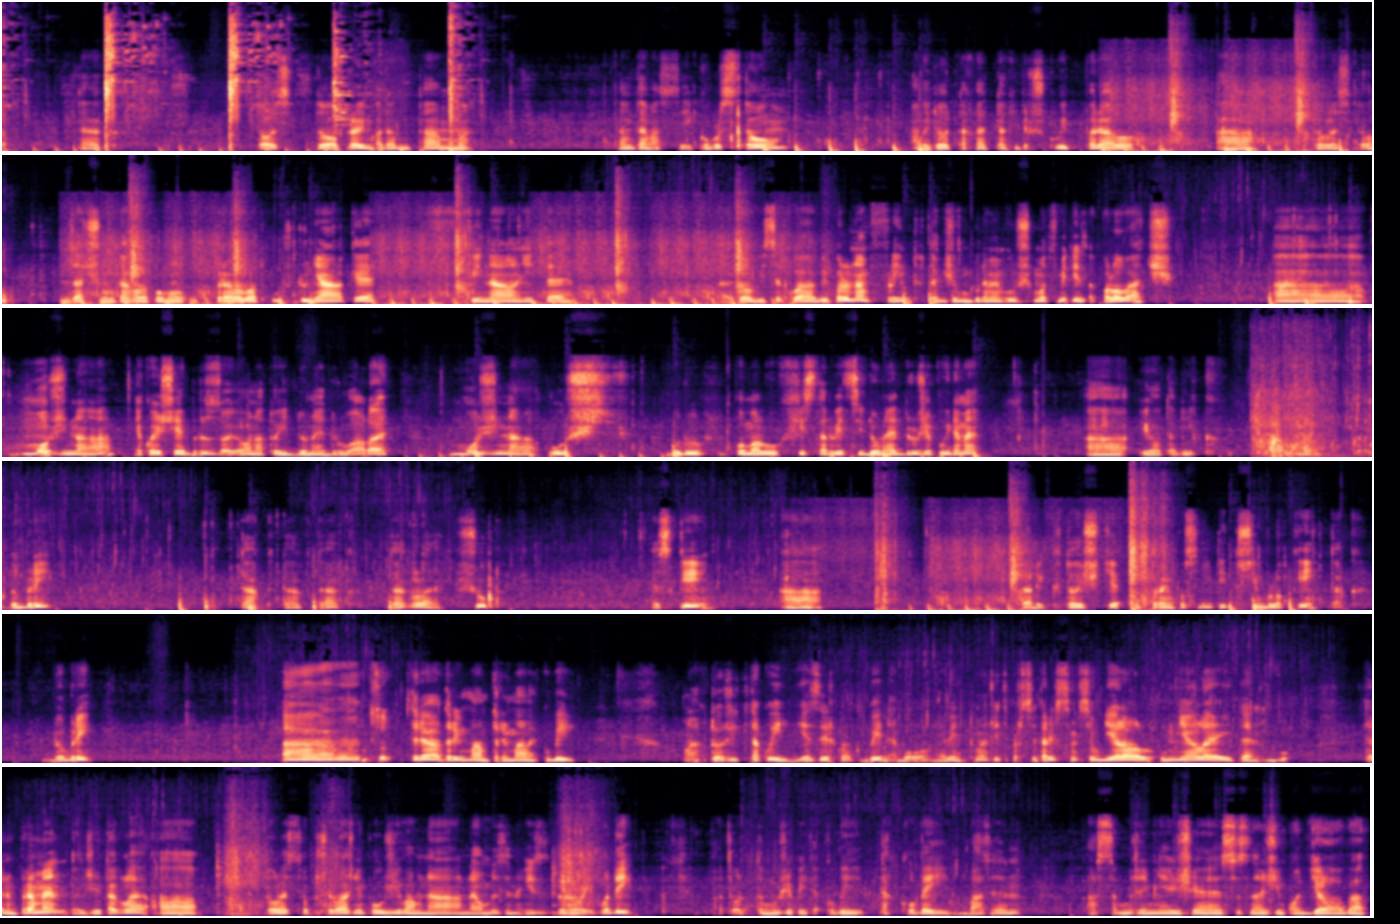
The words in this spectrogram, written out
Tak, tohle to opravím a dám tam, dám tam asi cobblestone, aby to takhle taky trošku vypadalo. A tohle to začnu takhle pomalu upravovat už do nějaké finální té toho výsledku a vypadl nám flint, takže budeme už moc mít i zapalovač. A možná, jako ještě je brzo, jo, na to jít do nedru, ale možná už budu pomalu chystat věci do nedru, že půjdeme. A jo, tady k... dobrý. Tak, tak, tak, takhle, šup. Hezky. A tady to ještě upravím poslední ty tři bloky, tak dobrý. A co teda tady mám, tady mám jakoby, jak to říct, takový jezírko jakoby, nebo nevím, to mám říct, prostě tady jsem si udělal umělej ten, ten pramen, takže takhle a tohle to převážně používám na neomezený zdroj vody. A tohle to může být jakoby takový bazén, a samozřejmě, že se snažím oddělávat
